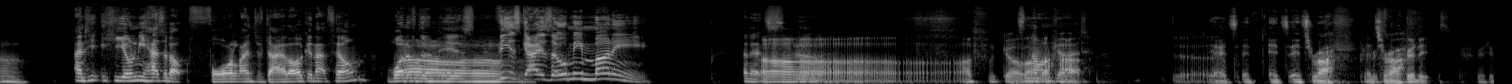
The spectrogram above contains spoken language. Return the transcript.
oh. and he, he only has about four lines of dialogue in that film. One of Oh. them is these guys owe me money. And it's Oh, I forgot it's about not the hat. good. yeah, it's it, it's it's rough. It's rough. Pretty, it's pretty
